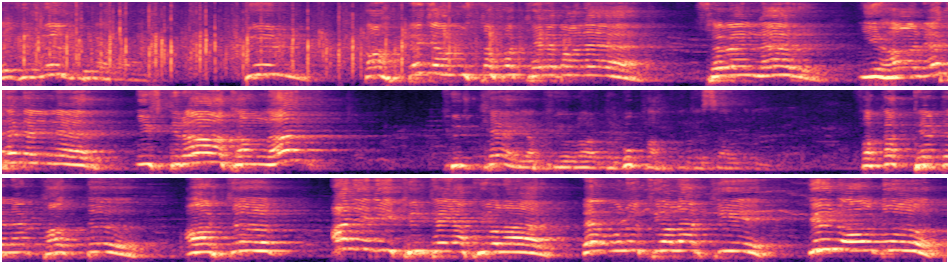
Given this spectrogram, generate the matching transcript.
Özümüz burada. Dün kahpece Mustafa Kemal'e sövenler, ihanet edenler, iftira atanlar Türkiye yapıyorlardı bu kahpece saldırıyı. Fakat perdeler kalktı. Artık aleni Türkiye yapıyorlar ve unutuyorlar ki gün oldu.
